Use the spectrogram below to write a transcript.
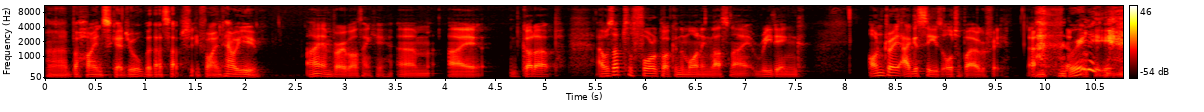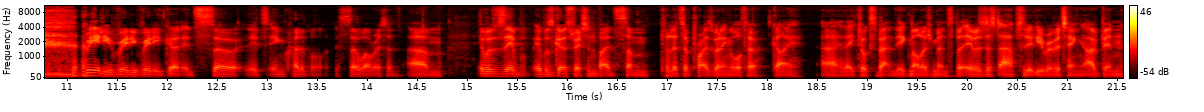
uh, behind schedule, but that's absolutely fine. How are you? I am very well, thank you. Um, I got up. I was up till four o'clock in the morning last night reading Andre Agassi's autobiography. Really? really, really, really good. It's so it's incredible. It's so well written. Um, it was it, it was ghostwritten by some Pulitzer Prize winning author guy uh, that he talks about in the acknowledgements, but it was just absolutely riveting. I've been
